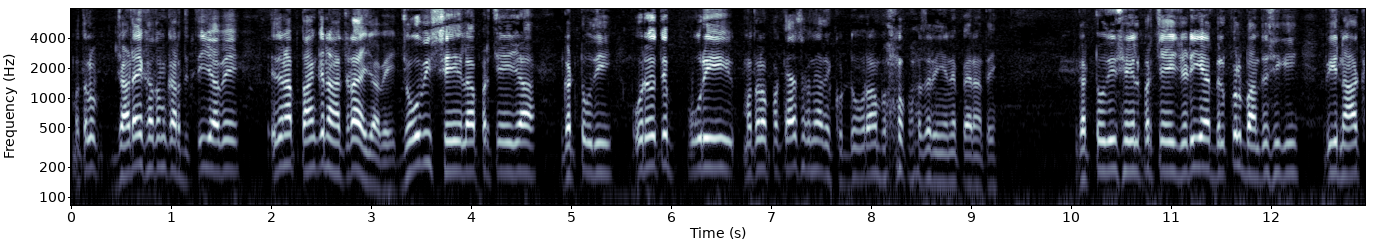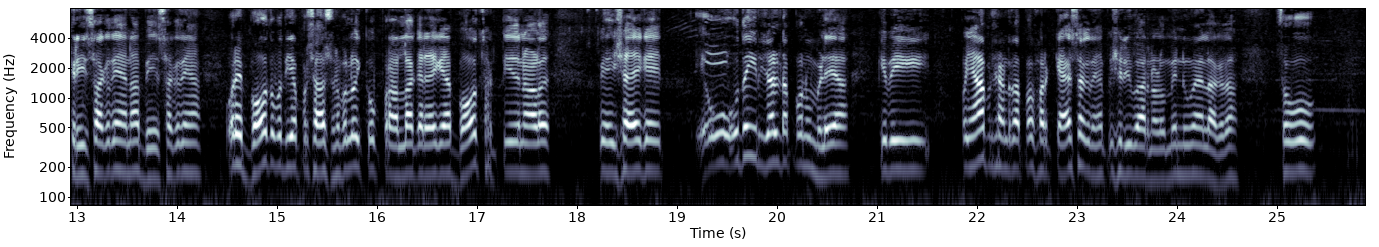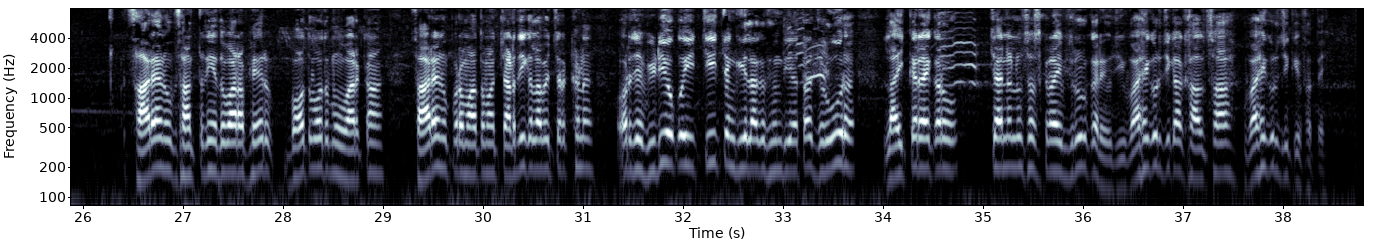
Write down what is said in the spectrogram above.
ਮਤਲਬ ਜੜੇ ਖਤਮ ਕਰ ਦਿੱਤੀ ਜਾਵੇ। ਇਹਦੇ ਨਾਲ ਪਤੰਗ ਨਾ ਚੜਾਏ ਜਾਵੇ। ਜੋ ਵੀ ਸੇਲ ਆ ਪਰਚੇਜ ਆ ਗੱਟੂ ਦੀ, ਉਹਦੇ ਉੱਤੇ ਪੂਰੀ ਮਤਲਬ ਆਪਾਂ ਕਹਿ ਸਕਦੇ ਹਾਂ ਦੇਖੋ ਡੋਰਾਂ ਬਹੁਤ ਫਸ ਰਹੀਆਂ ਨੇ ਪੈਰਾਂ ਤੇ। ਗੱਟੂ ਦੀ ਸੇਲ ਪਰਚੇਜ ਜਿਹੜੀ ਆ ਬਿਲਕੁਲ ਬੰਦ ਸੀਗੀ ਵੀ ਨਾ ਖਰੀਦ ਸਕਦੇ ਆ, ਨਾ ਵੇਚ ਸਕਦੇ ਆ। ਔਰ ਇਹ ਬਹੁਤ ਵਧੀਆ ਪ੍ਰਸ਼ਾਸਨ ਵੱਲੋਂ ਇੱਕ ਉਪਰਾਲਾ ਕਰਿਆ ਗਿਆ। ਬਹੁਤ ਸਖਤੀ ਦੇ ਨਾਲ ਪੇਸ਼ ਆਏ ਗਏ। ਉਹ ਉਹਦਾ ਹੀ ਰਿਜ਼ਲਟ ਆਪਾਂ ਨੂੰ ਮਿਲਿਆ ਕਿ ਵੀ 50% ਦਾ ਆਪਾਂ ਫ਼ਰਕ ਕਹਿ ਸਕਦੇ ਹਾਂ ਪਿਛਲੀ ਵਾਰ ਨਾਲੋਂ, ਮੈਨੂੰ ਐ ਲੱਗਦਾ। ਸੋ ਸਾਰਿਆਂ ਨੂੰ ਬਸੰਤ ਦੀਆਂ ਦੁਬਾਰਾ ਫੇਰ ਬਹੁਤ ਬਹੁਤ ਮੁਬਾਰਕਾਂ। ਸਾਰਿਆਂ ਨੂੰ ਪ੍ਰਮਾਤਮਾ ਚੜ੍ਹਦੀ ਕਲਾ ਵਿੱਚ ਰੱਖਣ। ਔਰ ਜੇ ਵੀਡੀਓ ਕੋਈ ਚੀਜ਼ ਚੰਗੀ ਲੱਗਦੀ ਹੁੰਦੀ ਹੈ ਤਾਂ ਜਰੂਰ ਲਾਈਕ ਕਰਿਆ ਕਰੋ। ਚੈਨਲ ਨੂੰ ਸਬਸਕ੍ਰਾਈਬ ਜਰੂਰ ਕਰਿਓ ਜੀ। ਵਾਹਿਗੁਰੂ ਜੀ ਕਾ ਖਾਲਸਾ, ਵਾਹਿਗੁਰੂ ਜੀ ਕੀ ਫਤਿਹ।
